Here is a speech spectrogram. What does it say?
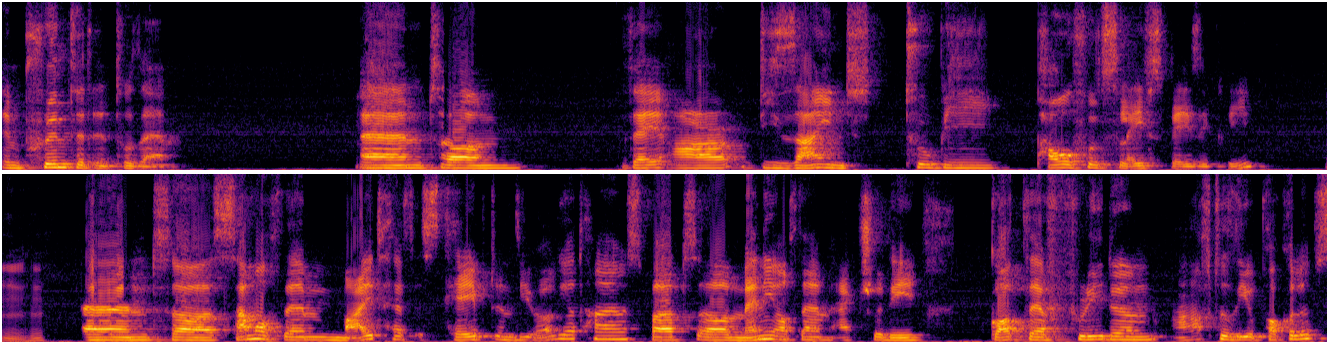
imprinted into them. And um, they are designed to be powerful slaves, basically. Mm-hmm. And uh, some of them might have escaped in the earlier times, but uh, many of them actually got their freedom after the apocalypse.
